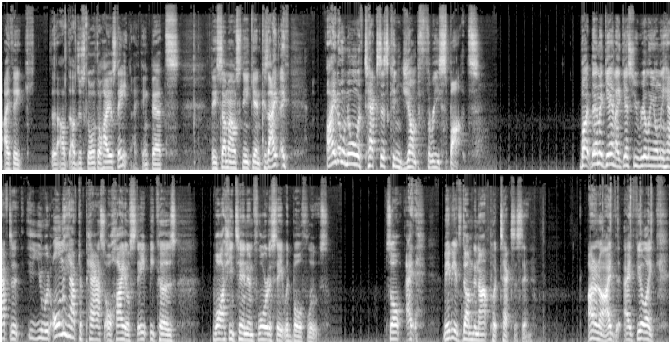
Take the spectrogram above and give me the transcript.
I think I'll, I'll just go with Ohio State. I think that's they somehow sneak in because I, I I don't know if Texas can jump three spots. But then again, I guess you really only have to you would only have to pass Ohio State because Washington and Florida State would both lose. So I maybe it's dumb to not put Texas in. I don't know. I, I feel like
